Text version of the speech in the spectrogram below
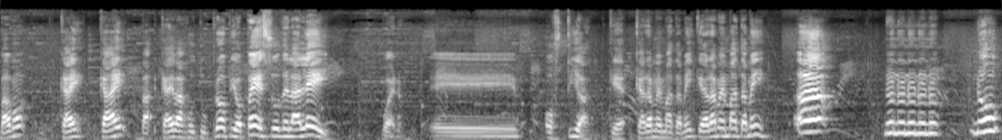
Vamos, cae, cae, cae bajo tu propio peso de la ley. Bueno, eh... Hostia, que, ahora me mata a mí, que ahora me mata a mí. ¡Ah! No, no, no, no, no. ¡No!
